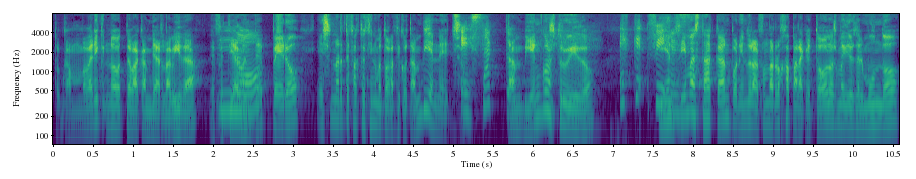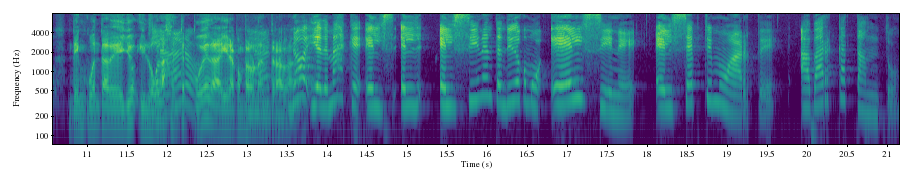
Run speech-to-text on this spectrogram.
Top Gun Maverick no te va a cambiar la vida, efectivamente, No. pero es un artefacto cinematográfico tan bien hecho, Exacto. tan bien construido. Es que, Y encima está Khan poniendo la alfombra roja para que todos los medios del mundo den cuenta de ello y luego la gente pueda ir a comprar una entrada. No, y además que el, el- el cine entendido como el cine, el séptimo arte, abarca tanto,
